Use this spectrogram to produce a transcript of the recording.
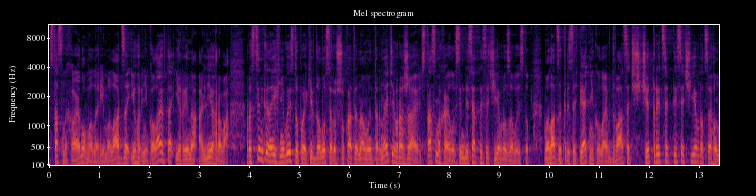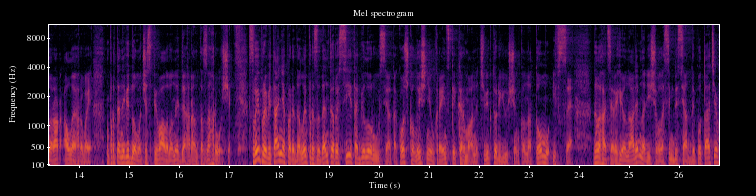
Стас Михайлов, Валерій Меладзе, Ігор Ніколаєв та Ірина Алєгрова. Розцінки на їхні виступи, які вдалося розшукати нам в інтернеті, вражають. Стас Михайлов 70 тисяч євро за виступ. Меладзе 35, Ніколаєв 20, ще 30 тисяч євро. Це гонорар Алегрової. Ну проте невідомо, чи співали вони для гаранта за гроші. Свої привітання передали президенти Росії та Білорусі, а також колишній український керманич Віктор Ющенко. На тому і все. Делегація регіоналів налічувала 70 депутатів.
